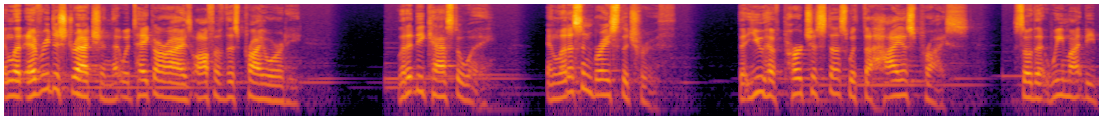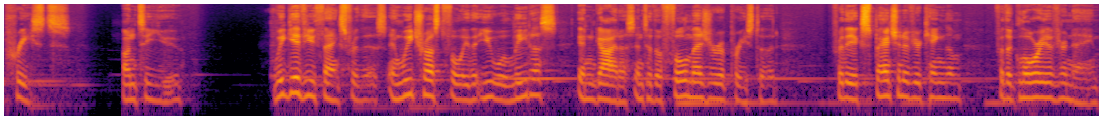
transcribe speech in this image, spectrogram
And let every distraction that would take our eyes off of this priority, let it be cast away. And let us embrace the truth that you have purchased us with the highest price so that we might be priests unto you. We give you thanks for this, and we trust fully that you will lead us and guide us into the full measure of priesthood for the expansion of your kingdom, for the glory of your name,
